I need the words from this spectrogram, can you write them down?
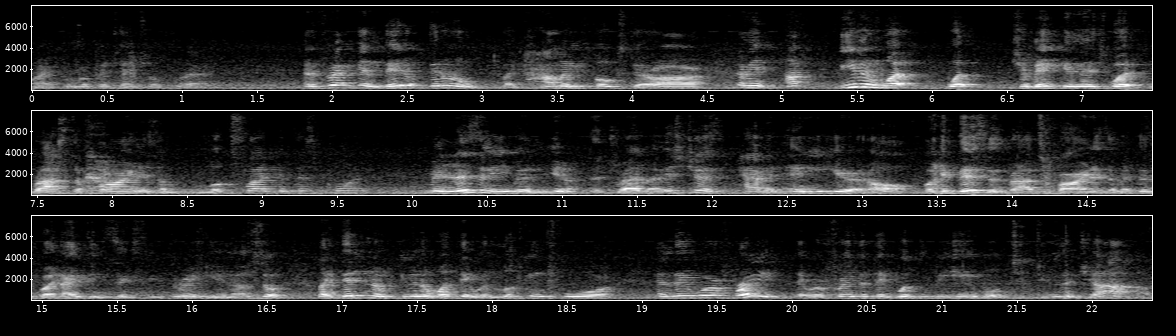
right, from a potential threat. And for, again, they don't, they don't know like how many folks there are. I mean, uh, even what, what Jamaican is, what Rastafarianism looks like at this point. I mean, it isn't even, you know, the dreadlock. It's just having any here at all. Like this is Rastafarianism at this point, 1963, you know. So like they didn't know, even know what they were looking for, and they were afraid. They were afraid that they wouldn't be able to do the job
